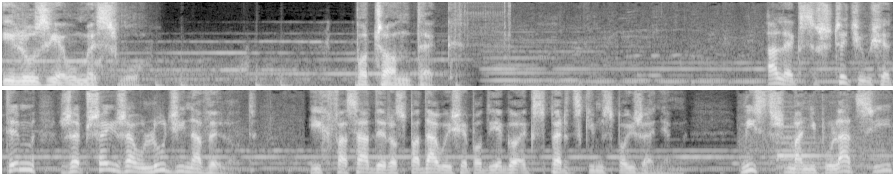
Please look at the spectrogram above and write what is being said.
Iluzje umysłu. Początek. Alex szczycił się tym, że przejrzał ludzi na wylot. Ich fasady rozpadały się pod jego eksperckim spojrzeniem. Mistrz manipulacji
